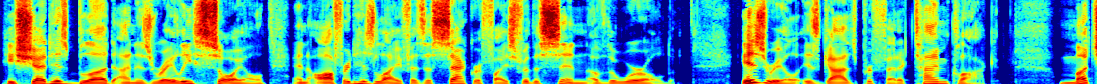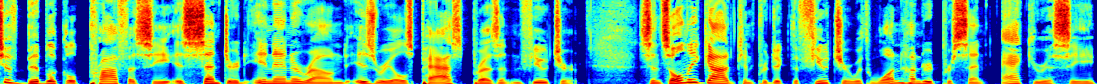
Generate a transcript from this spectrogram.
He shed his blood on Israeli soil and offered his life as a sacrifice for the sin of the world. Israel is God's prophetic time clock. Much of biblical prophecy is centered in and around Israel's past, present, and future. Since only God can predict the future with 100% accuracy,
